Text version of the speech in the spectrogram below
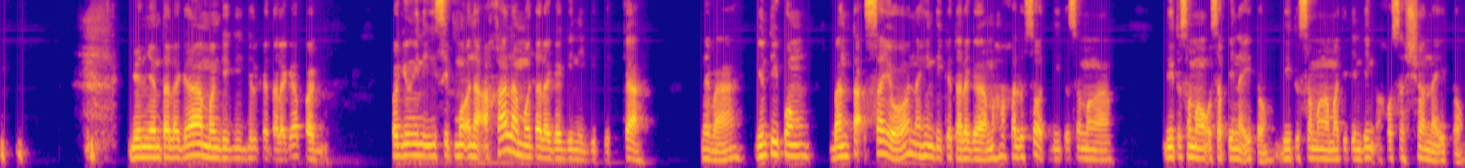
Ganyan talaga, manggigigil ka talaga pag pag yung iniisip mo na akala mo talaga ginigipit ka. 'Di ba? Yung tipong banta sa'yo na hindi ka talaga makakalusot dito sa mga dito sa mga usapin na ito, dito sa mga matitinding akusasyon na ito.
